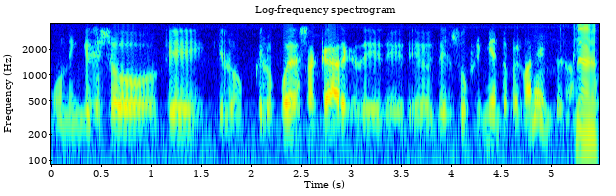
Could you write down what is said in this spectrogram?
un ingreso que, que, lo, que lo pueda sacar de, del sufrimiento permanente. ¿no? Claro.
